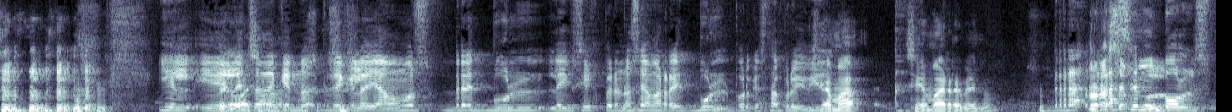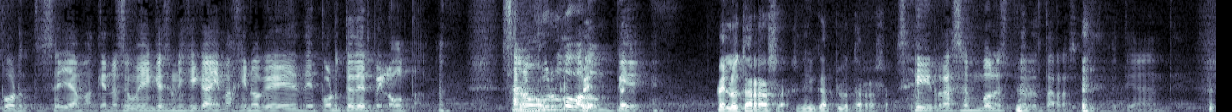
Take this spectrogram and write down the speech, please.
Y el, y hecho de que, no- de lo llamamos Red Bull Leipzig, pero no se llama Red Bull porque está prohibido. Se llama, se llama RB, ¿no? Ra-. Rasenballsport se llama, que no sé muy bien qué significa, imagino que deporte de pelota. Salzburgo pe- balompié. Pelota rasa, significa pelota rasa. Sí, Rasenball es pelota rasa, efectivamente.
